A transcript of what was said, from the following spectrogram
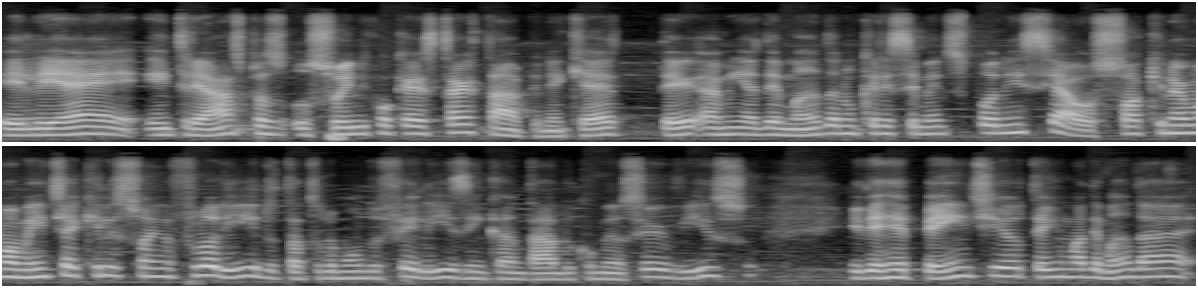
ele é é, entre aspas, o sonho de qualquer startup, né? Que é ter a minha demanda num crescimento exponencial. Só que normalmente é aquele sonho florido, tá todo mundo feliz, encantado com o meu serviço, e de repente eu tenho uma demanda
